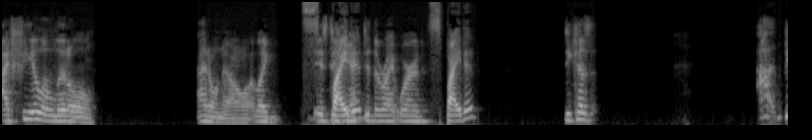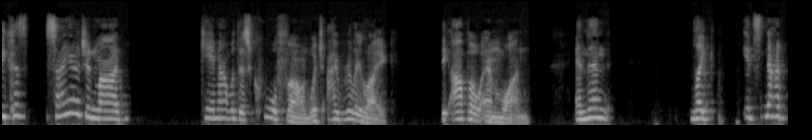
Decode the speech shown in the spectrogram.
I feel a little. I don't know. Like, is Spited? dejected the right word? Spited? because I, because Cyanogen Mod came out with this cool phone, which I really like, the Oppo N1, and then like it's not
